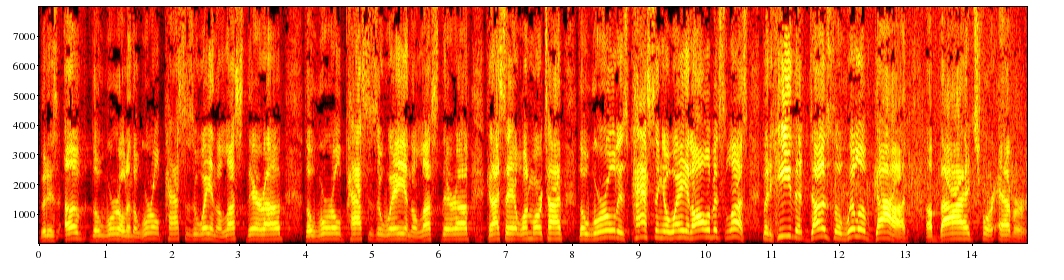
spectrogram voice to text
but is of the world. And the world passes away, and the lust thereof. The world passes away, and the lust thereof. Can I say it one more time? The world is passing away, and all of its lust. But he that does the will of God abides forever.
